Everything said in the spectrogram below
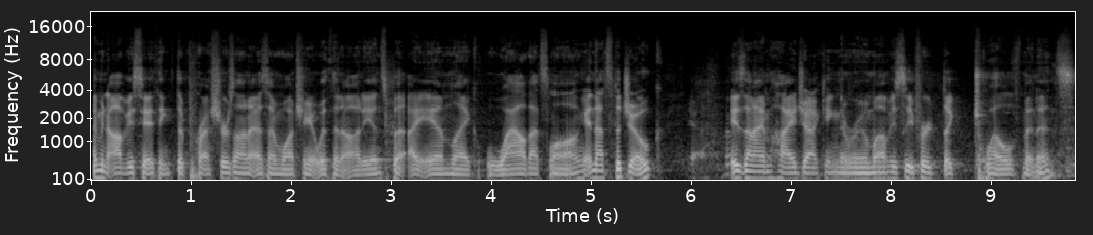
I mean, obviously I think the pressure's on it as I'm watching it with an audience, but I am like, wow, that's long, and that's the joke, is that I'm hijacking the room obviously for like 12 minutes.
